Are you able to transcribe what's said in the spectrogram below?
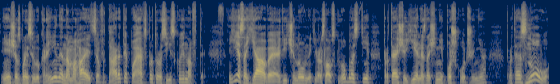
і що Збройні сили України намагаються вдарити по експорту російської нафти. Є заяви від чиновників Ярославської області про те, що є незначні пошкодження. Проте знову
